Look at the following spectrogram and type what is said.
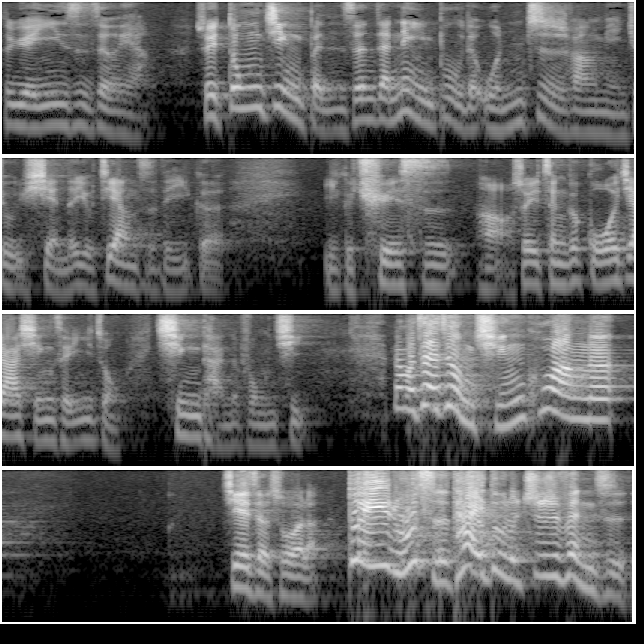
这原因是这样。所以东晋本身在内部的文治方面就显得有这样子的一个一个缺失啊，所以整个国家形成一种清谈的风气。那么在这种情况呢？接着说了，对于如此态度的知识分子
